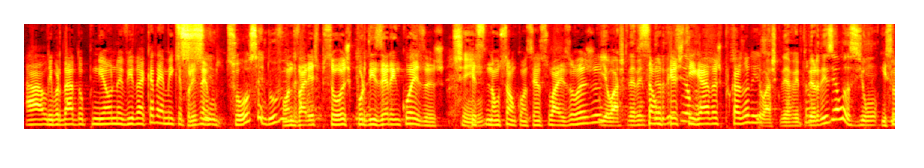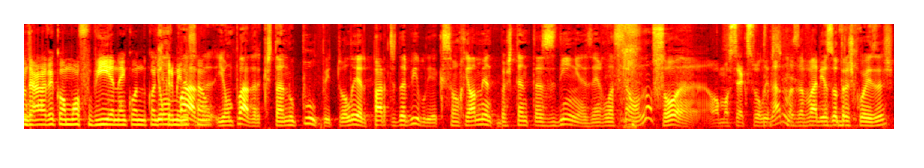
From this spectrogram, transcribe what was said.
à liberdade de opinião na vida académica, por exemplo. Sou, sem dúvida. Onde várias pessoas, por dizerem coisas Sim. que não são consensuais hoje, E eu acho que devem são. Castigadas por causa disso. Eu acho que devem poder dizê-las. E um, Isso não um- tem nada a ver com homofobia nem com, com E um, discriminação. padre, e um padre que está no púlpito a ler partes da Bíblia que são realmente bastante azedinhas em relação não só à homossexualidade, mas a várias outras coisas.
